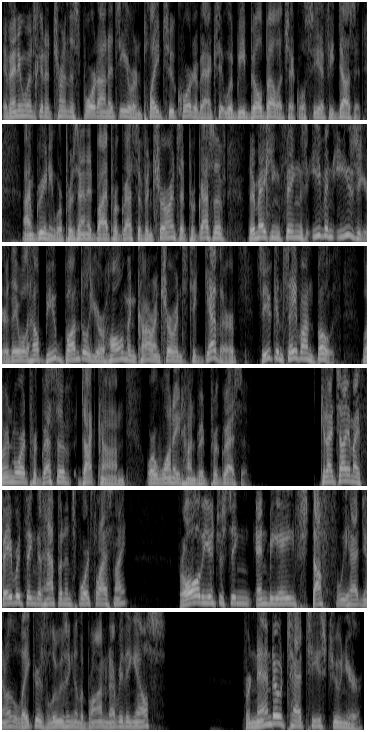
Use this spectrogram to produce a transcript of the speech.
if anyone's going to turn the sport on its ear and play two quarterbacks, it would be Bill Belichick. We'll see if he does it. I'm Greeny. We're presented by Progressive Insurance. At Progressive, they're making things even easier. They will help you bundle your home and car insurance together so you can save on both. Learn more at progressive.com or 1 800 Progressive. Can I tell you my favorite thing that happened in sports last night? For all the interesting NBA stuff we had, you know, the Lakers losing and LeBron and everything else, Fernando Tatis Jr.,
